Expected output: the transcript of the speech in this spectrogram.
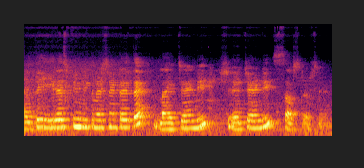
అయితే ఈ రెసిపీ మీకు నచ్చినట్టయితే లైక్ చేయండి షేర్ చేయండి సబ్స్క్రైబ్ చేయండి.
